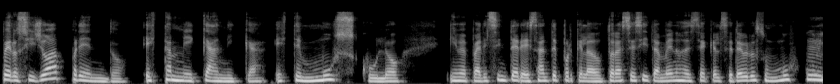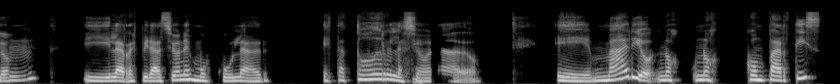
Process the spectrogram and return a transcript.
pero si yo aprendo esta mecánica, este músculo, y me parece interesante porque la doctora Ceci también nos decía que el cerebro es un músculo y la respiración es muscular, está todo relacionado. Eh, Mario, nos, nos compartís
